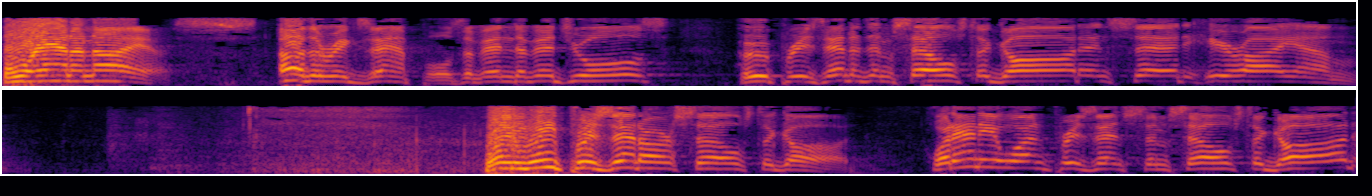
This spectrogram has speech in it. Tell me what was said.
or Ananias, other examples of individuals who presented themselves to God and said, Here I am. When we present ourselves to God, when anyone presents themselves to God,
